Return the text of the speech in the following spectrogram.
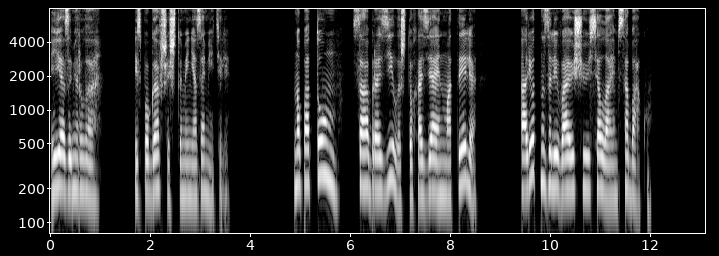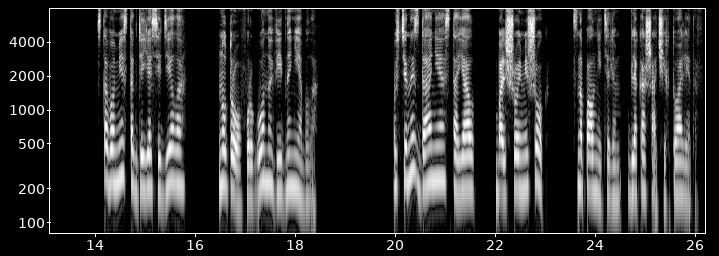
Я замерла, испугавшись, что меня заметили. Но потом сообразила, что хозяин мотеля орёт на заливающуюся лаем собаку. С того места, где я сидела, нутро фургона видно не было. У стены здания стоял большой мешок с наполнителем для кошачьих туалетов.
